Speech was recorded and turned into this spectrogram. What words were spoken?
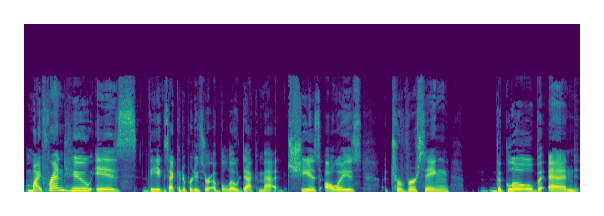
my friend who is the executive producer of Below Deck Med, she is always traversing the globe and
